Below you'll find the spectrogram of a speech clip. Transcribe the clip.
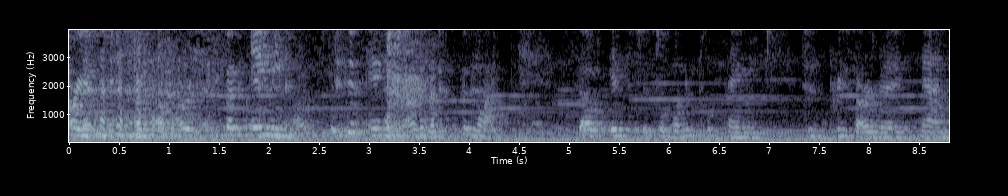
Sorry I'm making you over this, but Amy knows. Amy knows what it's been like. So it's just a wonderful thing to preserve it and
